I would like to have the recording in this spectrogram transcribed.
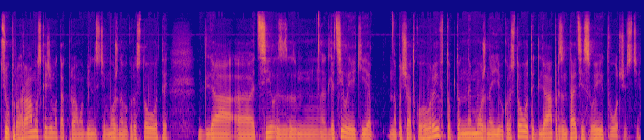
цю програму, скажімо так, програму мобільності можна використовувати для, е, ціл, для цілей, які я на початку говорив, тобто не можна її використовувати для презентації своєї творчості.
